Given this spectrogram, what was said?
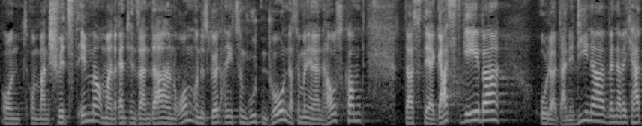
und, und man schwitzt immer und man rennt in Sandalen rum. Und es gehört eigentlich zum guten Ton, dass wenn man in ein Haus kommt, dass der Gastgeber oder deine Diener, wenn er welche hat,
